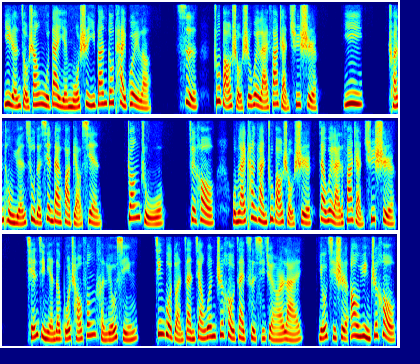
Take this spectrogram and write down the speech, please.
艺人走商务代言模式一般都太贵了。四、珠宝首饰未来发展趋势。一、传统元素的现代化表现。庄主，最后我们来看看珠宝首饰在未来的发展趋势。前几年的国潮风很流行，经过短暂降温之后再次席卷而来，尤其是奥运之后，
